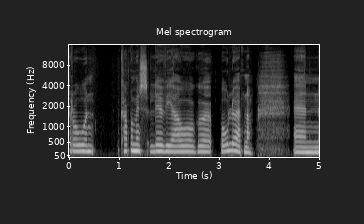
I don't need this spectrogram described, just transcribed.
þróun krabbamins, livja og uh, bóluefna. En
